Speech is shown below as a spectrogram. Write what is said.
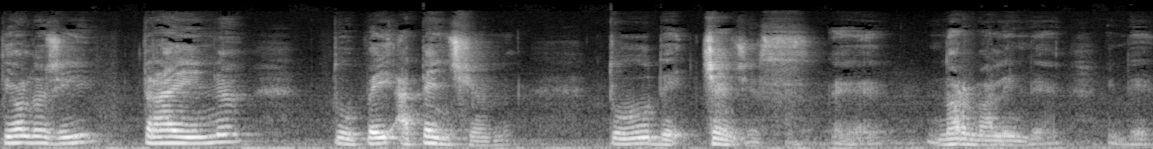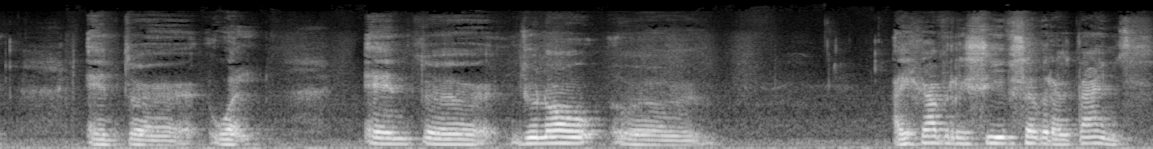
theology trying to pay attention to the changes uh, normal in the in the and uh, well and uh, you know uh, I have received several times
